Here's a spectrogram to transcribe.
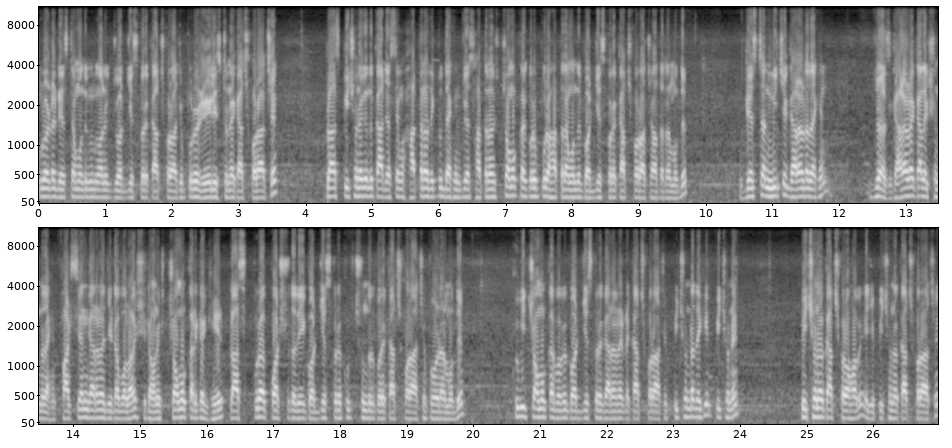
পুরোটা ড্রেসটার মধ্যে কিন্তু অনেক জর্জিয়াস করে কাজ করা আছে, পুরো রিয়েল স্টোনে কাজ করা আছে। প্লাস পিছনে কিন্তু কাজ আছে এবং হাতারা একটু দেখেন প্লাস হাতারা চমৎকার করে পুরো হাতারার মধ্যে গর্জিয়াস করে কাজ করা আছে হাতারার মধ্যে। ড্রেসটার নিচে গাড়াটা দেখেন জাস্ট গাড়াটা কালেকশনটা দেখেন ফার্সিয়ান গাড়াটা যেটা বলা হয়, সেটা অনেক চমৎকার একটা ঘের প্লাস পুরো কট সুতা দিয়ে গর্জিয়াস করে খুব সুন্দর করে কাজ করা আছে পুরোটার মধ্যে। খুবই চমৎকারভাবে গর্জিয়াস করে গাড়ার একটা কাজ করা আছে। পিছনটা দেখি, পিছনে, পিছনেও কাজ করা হবে, এই যে পিছনেও কাজ করা আছে।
